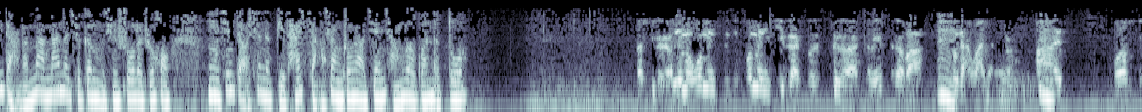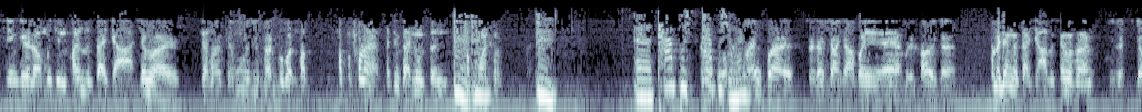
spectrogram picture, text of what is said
一点的、慢慢的去跟母亲说了之后，母亲表现的比他想象中要坚强乐观的多。那是那么我们我们几个是这个这类似的吧，都在外边。他我父亲跟老母亲他们在家，想着叫他跟我一块住吧，他他不出来，他就在农村，他不往城。嗯，呃，他不，他不喜欢。一块儿，这个想想会会好一点。他们两个在家子，想着说这个比较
